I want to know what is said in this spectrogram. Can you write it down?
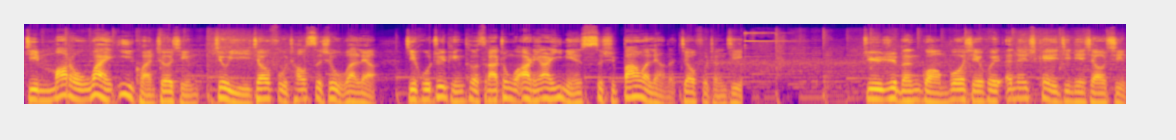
仅 Model Y 一款车型就已交付超四十五万辆，几乎追平特斯拉中国二零二一年四十八万辆的交付成绩。据日本广播协会 NHK 今天消息，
